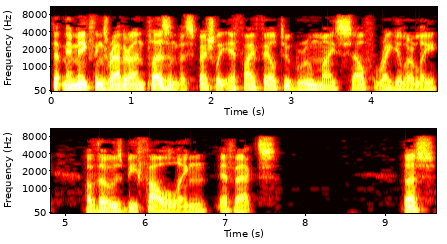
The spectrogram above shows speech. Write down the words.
that may make things rather unpleasant, especially if I fail to groom myself regularly of those befouling effects. Thus,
